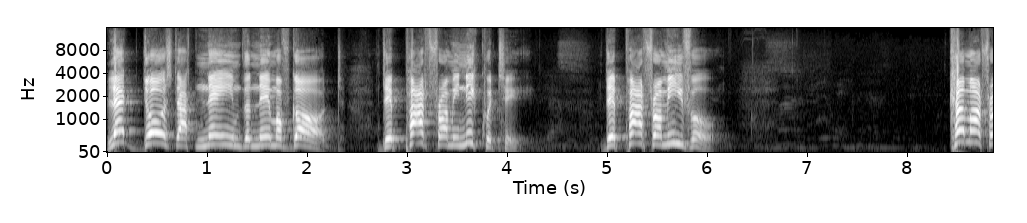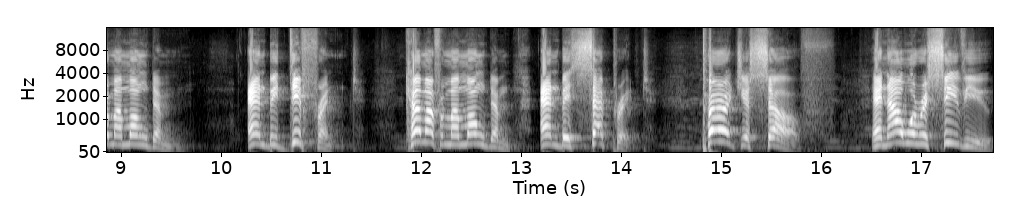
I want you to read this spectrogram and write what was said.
Let those that name the name of God depart from iniquity, depart from evil. Come out from among them and be different. Come out from among them and be separate. Purge yourself, and I will receive you,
